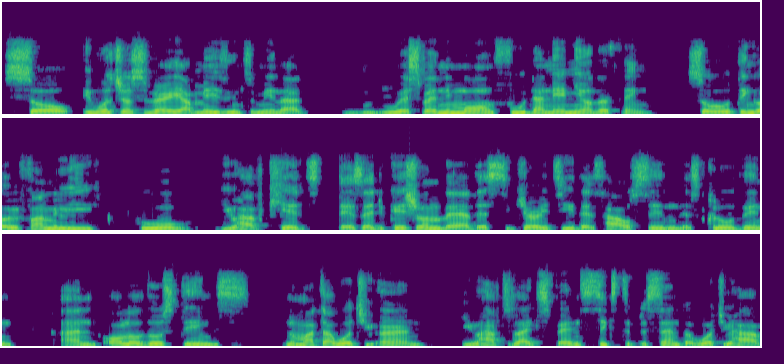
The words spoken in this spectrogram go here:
So it was just very amazing to me that we're spending more on food than any other thing. So think of a family who you have kids, there's education there, there's security, there's housing, there's clothing, and all of those things, no matter what you earn, you have to like spend 60% of what you have,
